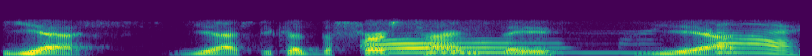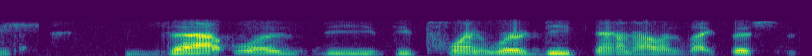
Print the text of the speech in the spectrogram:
Yes, yes, because the first oh, time they, oh my yeah, gosh. that was the the point where deep down I was like, this is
